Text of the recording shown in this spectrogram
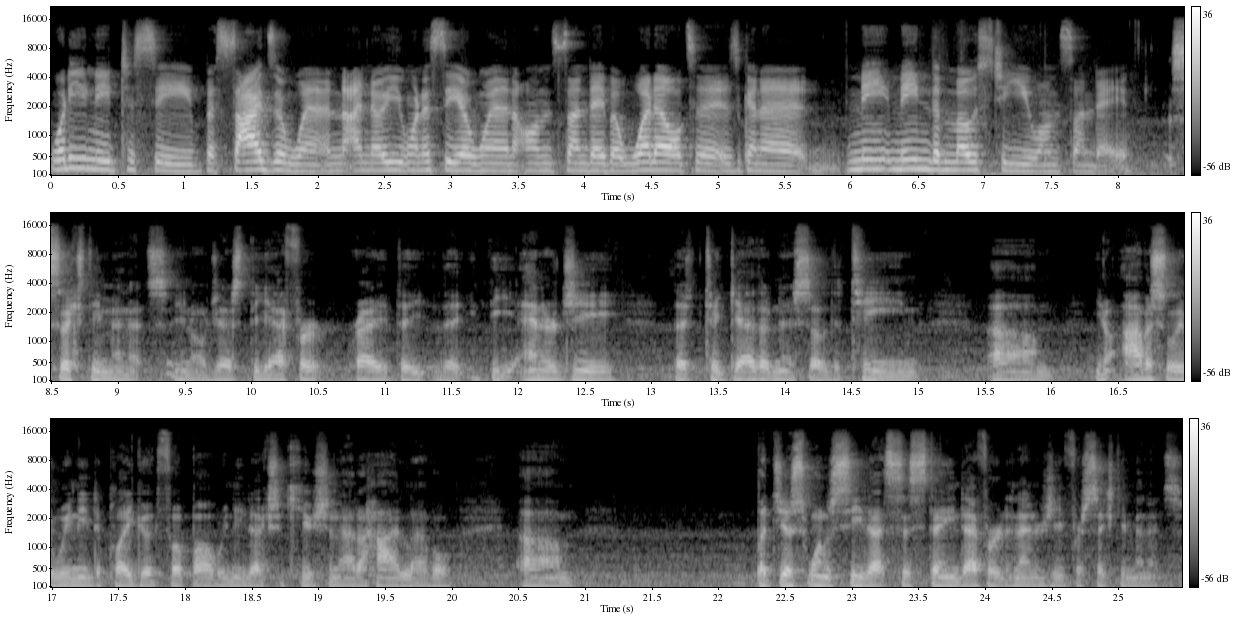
What do you need to see besides a win? I know you want to see a win on Sunday, but what else is going to mean, mean the most to you on Sunday? 60 minutes, you know, just the effort, right? The, the, the energy, the togetherness of the team. Um, you know, obviously we need to play good football. We need execution at a high level. Um, but just want to see that sustained effort and energy for 60 minutes.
